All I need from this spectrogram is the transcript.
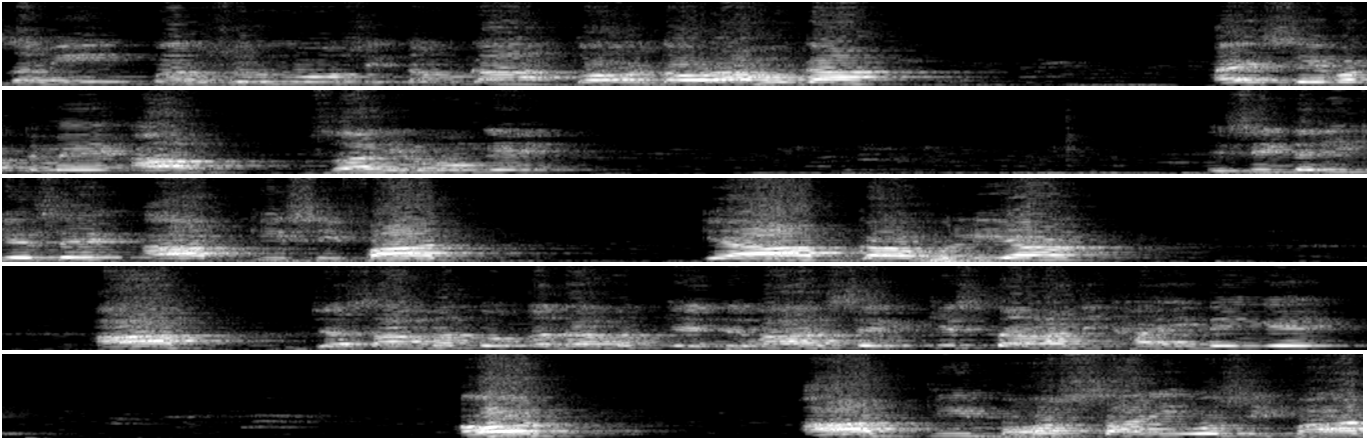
زمین پر ظلم و ستم کا دور دورہ ہوگا۔ ایسے وقت میں آپ ظاہر ہوں گے۔ اسی طریقے سے آپ کی صفات کہ آپ کا حلیہ، آپ جسامت و قدامت کے اعتبار سے کس طرح دکھائی دیں گے۔ اور آپ کی بہت ساری وہ صفات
